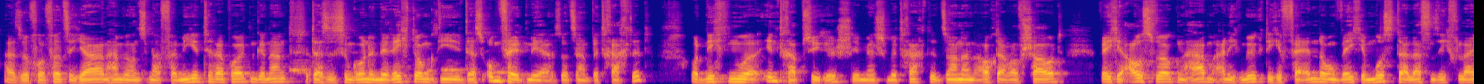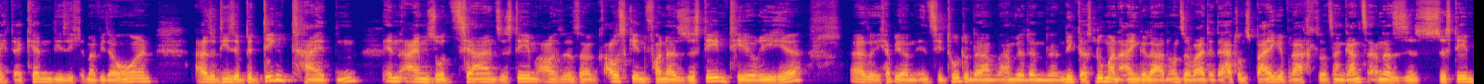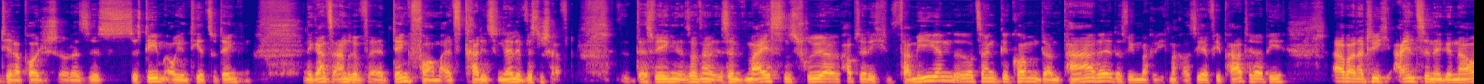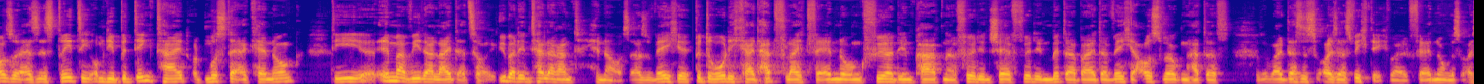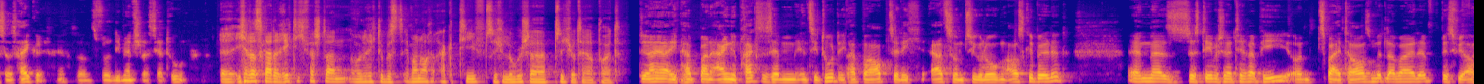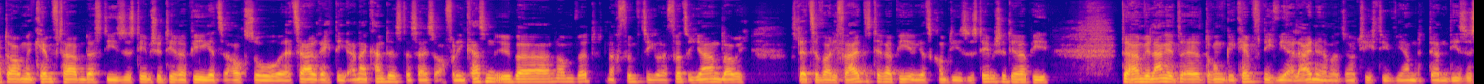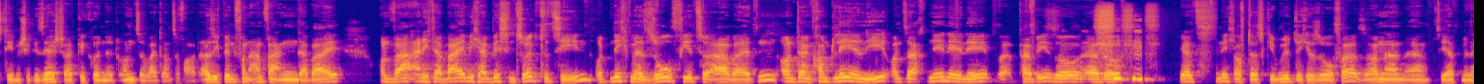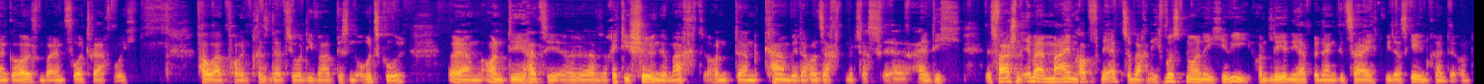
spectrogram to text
Also vor 40 Jahren haben wir uns nach Familientherapeuten genannt. Das ist im Grunde eine Richtung, die das Umfeld mehr sozusagen betrachtet und nicht nur intrapsychisch den Menschen betrachtet, sondern auch darauf schaut, welche Auswirkungen haben eigentlich mögliche Veränderungen, welche Muster lassen sich vielleicht erkennen, die sich immer wiederholen. Also diese Bedingtheiten in einem sozialen System, also ausgehend von der Systemtheorie her, also ich habe ja ein Institut und da haben wir dann Niklas Luhmann eingeladen und so weiter. Der hat uns beigebracht, sozusagen ganz anders systemtherapeutisch oder systemorientiert zu denken. Eine ganz andere äh, Denkform als traditionelle Wissenschaft. Deswegen sozusagen sind meistens früher hauptsächlich Familien sozusagen gekommen, dann Paare. Deswegen mache ich mache auch sehr viel Paartherapie. Aber natürlich Einzelne genauso. Also es dreht sich um die Bedingtheit und Mustererkennung die immer wieder Leid erzeugen, über den Tellerrand hinaus. Also welche Bedrohlichkeit hat vielleicht Veränderung für den Partner, für den Chef, für den Mitarbeiter? Welche Auswirkungen hat das? Also, weil das ist äußerst wichtig, weil Veränderung ist äußerst heikel. Ja? Sonst würden die Menschen das ja tun. Äh, ich habe das gerade richtig verstanden, Ulrich. Du bist immer noch aktiv psychologischer Psychotherapeut. Ja, ja, ich habe meine eigene Praxis im Institut. Ich habe hauptsächlich Ärzte und Psychologen ausgebildet in systemischer Therapie und 2000 mittlerweile, bis wir auch darum gekämpft haben, dass die systemische Therapie jetzt auch so äh, zahlrechtlich anerkannt ist, das heißt auch von den Kassen übernommen wird, nach 50 oder 40 Jahren, glaube ich. Das letzte war die Verhaltenstherapie und jetzt kommt die systemische Therapie. Da haben wir lange äh, darum gekämpft, nicht wir alleine, aber natürlich, die, wir haben dann die systemische Gesellschaft gegründet und so weiter und so fort. Also ich bin von Anfang an dabei und war eigentlich dabei, mich ein bisschen zurückzuziehen und nicht mehr so viel zu arbeiten. Und dann kommt Leonie und sagt, nee, nee, nee, Papi, so, also jetzt nicht auf das gemütliche Sofa, sondern äh, sie hat mir dann geholfen bei einem Vortrag, wo ich PowerPoint-Präsentation, die war ein bisschen oldschool. Ähm, und die hat sie äh, richtig schön gemacht. Und dann kamen wir da und sagten, das äh, eigentlich, es war schon immer in meinem Kopf, eine App zu machen. Ich wusste nur nicht wie. Und Leni hat mir dann gezeigt, wie das gehen könnte. Und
